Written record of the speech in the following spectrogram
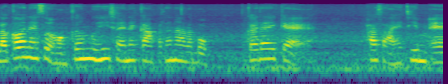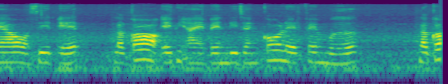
แล้วก็ในส่วนของเครื่องมือที่ใช้ในการพัฒนาระบบก็ได้แก่ภาษา HTML CSS แล้วก็ API เป็น Django REST Framework แล้วก็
